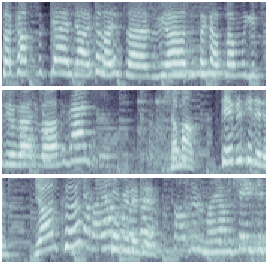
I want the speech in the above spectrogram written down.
Sakatlık geldi arkadaşlar. Rüya bir sakatlanma geçiriyor galiba. Çok güzel. Tamam. Tebrik ederim. Yankı söyledi. Sallıyorum ayağım keyif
